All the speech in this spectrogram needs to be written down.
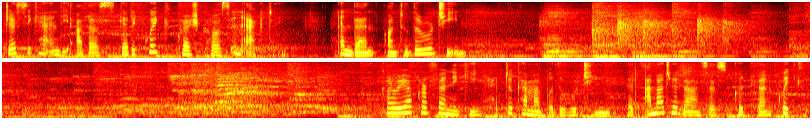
Jessica and the others get a quick crash course in acting, and then onto the routine. Choreographer Nikki had to come up with a routine that amateur dancers could learn quickly,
